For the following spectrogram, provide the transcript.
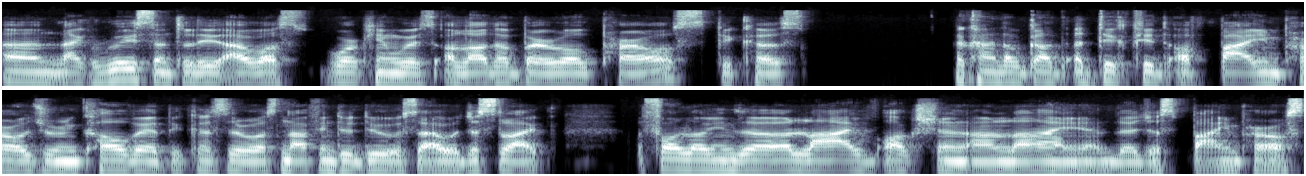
um, like recently i was working with a lot of borrowed pearls because i kind of got addicted of buying pearl during covid because there was nothing to do. So i was just like following the live auction online and they're just buying pearls.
